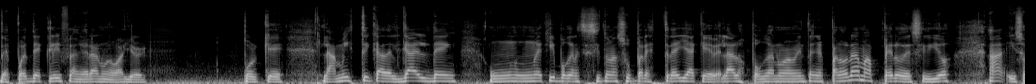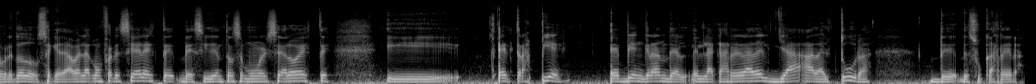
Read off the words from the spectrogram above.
después de Cleveland era Nueva York. Porque la mística del Garden, un, equipo que necesita una superestrella que ¿verdad? los ponga nuevamente en el panorama, pero decidió, ah, y sobre todo se quedaba en la conferencia del este, decide entonces moverse al oeste y el traspié es bien grande en la carrera de él ya a la altura de, de su carrera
